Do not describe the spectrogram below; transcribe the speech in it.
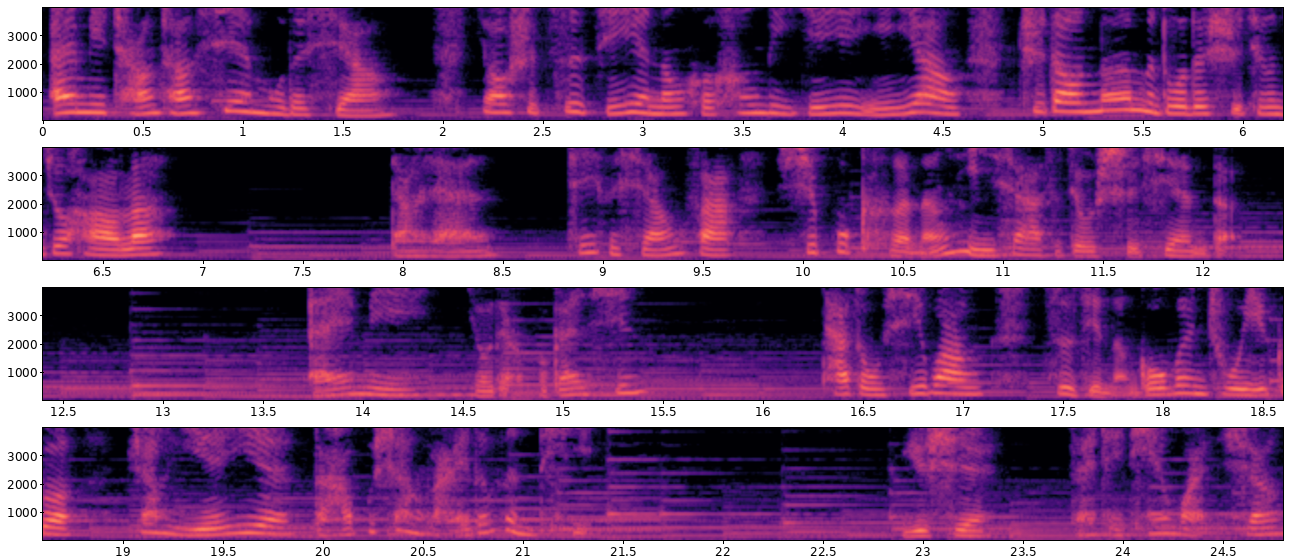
艾米常常羡慕地想：要是自己也能和亨利爷爷一样，知道那么多的事情就好了。当然，这个想法是不可能一下子就实现的。艾米有点不甘心，她总希望自己能够问出一个让爷爷答不上来的问题。于是。在这天晚上，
